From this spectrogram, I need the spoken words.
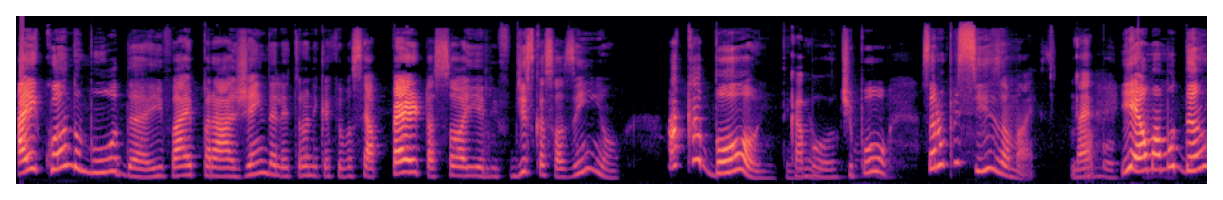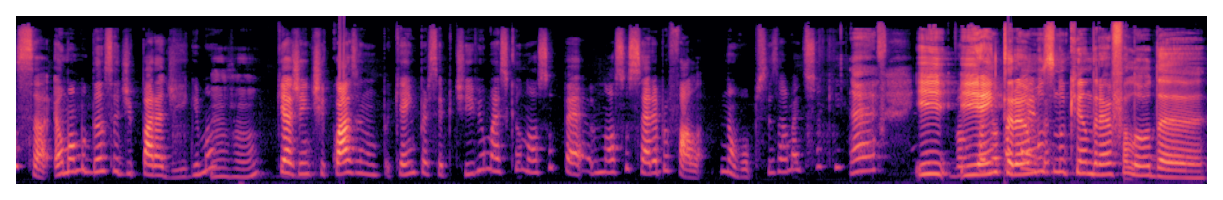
Aí quando muda e vai para a agenda eletrônica que você aperta só e ele disca sozinho, acabou, entendeu? Acabou. Tipo, você não precisa mais, né? Acabou. E é uma mudança, é uma mudança de paradigma Uhum. que a gente quase não, que é imperceptível, mas que o nosso pé, o nosso cérebro fala, não vou precisar mais disso aqui. É. E, Vamos e entramos no que André falou da,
